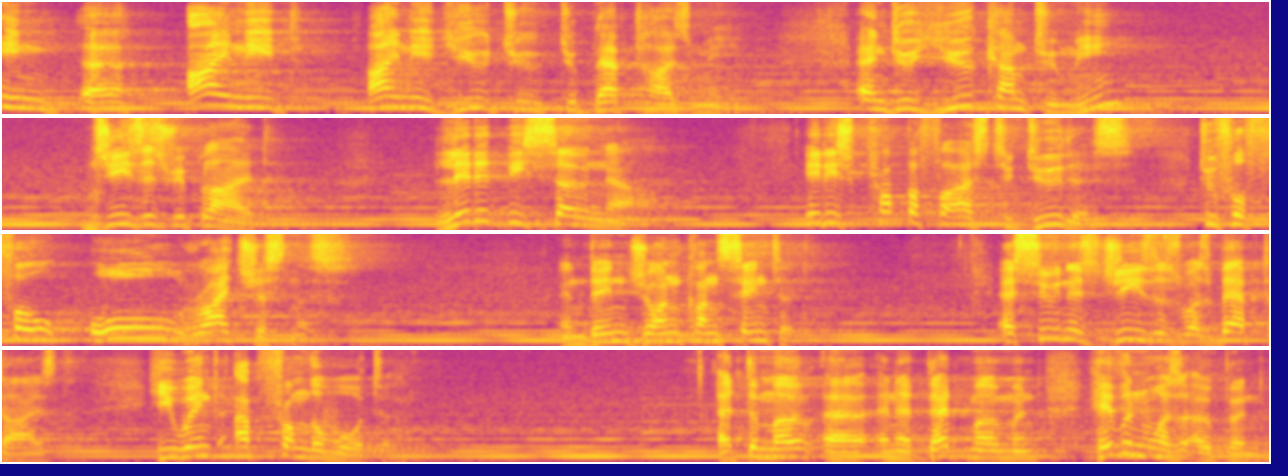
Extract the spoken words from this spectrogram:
in, uh, I need I need you to, to baptize me. And do you come to me? Jesus replied, Let it be so now. It is proper for us to do this, to fulfill all righteousness. And then John consented. As soon as Jesus was baptized, he went up from the water. At the mo- uh, and at that moment, heaven was opened,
